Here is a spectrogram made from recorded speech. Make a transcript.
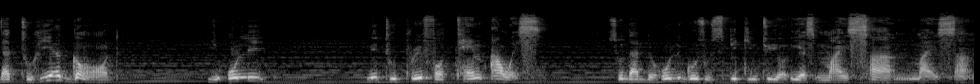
that to hear God, you only need to pray for 10 hours. so that the Holy Ghost will speak into your ears, My son, my son.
